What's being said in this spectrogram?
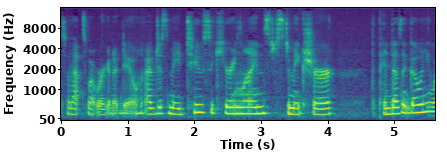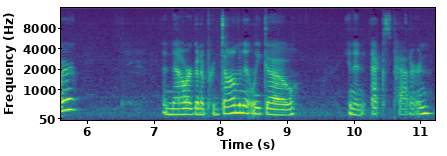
So that's what we're gonna do. I've just made two securing lines just to make sure the pin doesn't go anywhere. And now we're going to predominantly go in an X pattern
